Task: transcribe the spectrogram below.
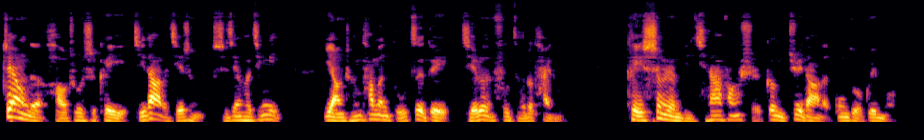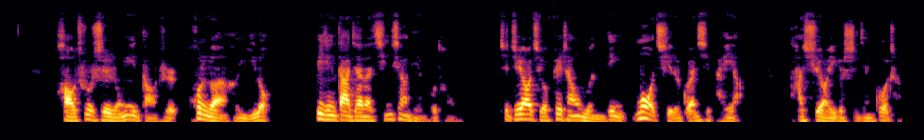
这样的好处是可以极大的节省时间和精力，养成他们独自对结论负责的态度，可以胜任比其他方式更巨大的工作规模。好处是容易导致混乱和遗漏，毕竟大家的倾向点不同，这就要求非常稳定默契的关系培养，它需要一个时间过程。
